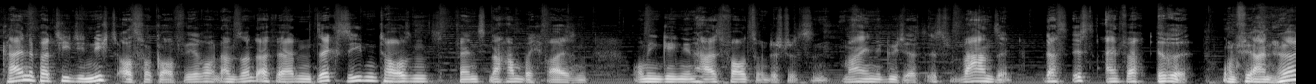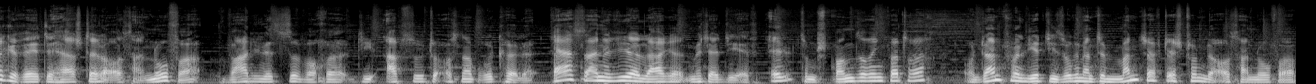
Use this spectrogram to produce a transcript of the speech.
Keine Partie, die nicht ausverkauft wäre. Und am Sonntag werden 6.000, 7.000 Fans nach Hamburg reisen, um ihn gegen den HSV zu unterstützen. Meine Güte, das ist Wahnsinn. Das ist einfach irre. Und für einen Hörgerätehersteller aus Hannover war die letzte Woche die absolute Osnabrück-Hölle. Erst eine Niederlage mit der DFL zum Sponsoringvertrag und dann verliert die sogenannte Mannschaft der Stunde aus Hannover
